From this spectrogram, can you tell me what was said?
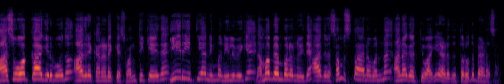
ಹಾಸುಹೊಕ್ಕಾಗಿರ್ಬೋದು. ಆದ್ರೆ ಕನ್ನಡಕ್ಕೆ ಸ್ವಂತಿಕೆ ಇದೆ. ಈ ರೀತಿಯ ನಿಮ್ಮ ನಿಲುವಿಗೆ ನಮ್ಮ ಬೆಂಬಲನೂ ಇದೆ. ಆದ್ರೆ ಸಂಸ್ಥಾನವನ್ನ ಅನಗತ್ಯವಾಗಿ ಎಳೆದು ತರುವುದು ಬೇಡ ಸರ್.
